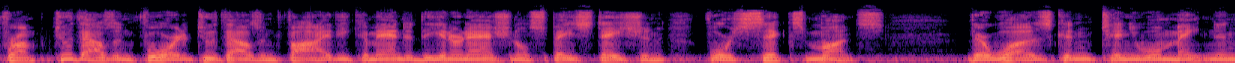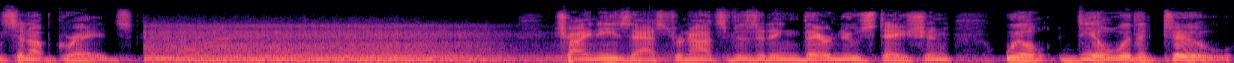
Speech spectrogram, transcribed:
From 2004 to 2005, he commanded the International Space Station for six months. There was continual maintenance and upgrades. Chinese astronauts visiting their new station will deal with it too.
